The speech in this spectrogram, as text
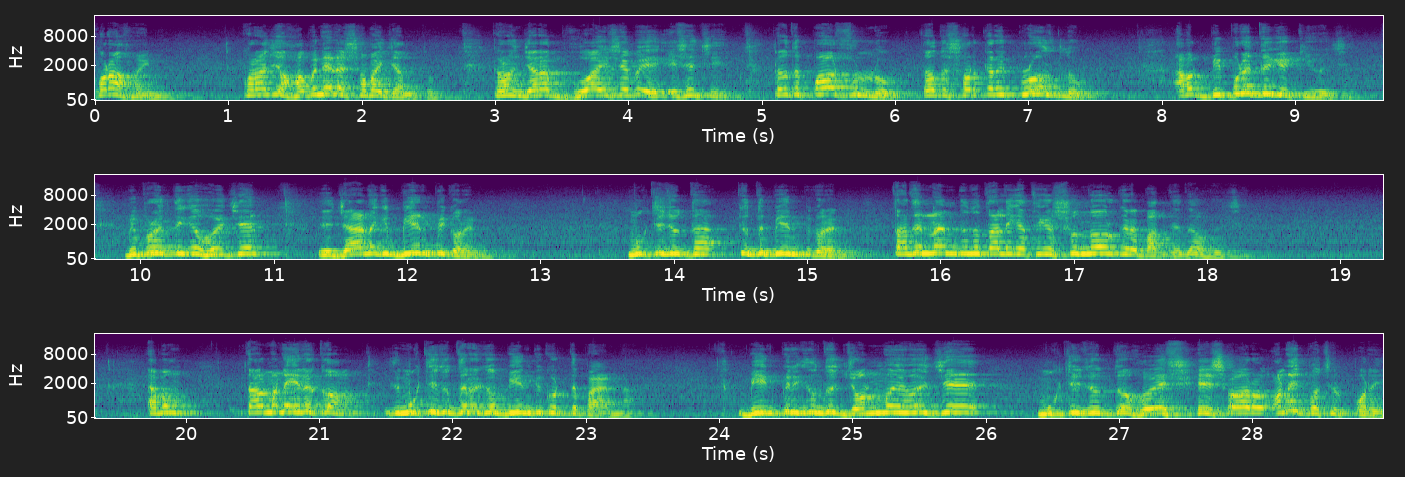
করা হয়নি। করা যে হবে না এটা সবাই জানতো। কারণ যারা ভুয়া হিসেবে এসেছে, তারা তো পাওয়ারফুল লোক, তারা তো সরকারের ক্লোজ লোক। আবার বিপরীত দিকে কী হয়েছে? বিপরীত দিকে হয়েছে যারা নাকি বিএনপি করেন, মুক্তিযোদ্ধা কিন্তু বিএনপি করেন, তাদের নাম কিন্তু তালিকা থেকে সুন্দর করে বাদ দিয়ে দেওয়া হয়েছে। এবং তার মানে এরকম যে মুক্তিযোদ্ধারা কেউ বিএনপি করতে পারেন না। বিএনপির কিন্তু জন্মই হয়েছে, মুক্তিযুদ্ধ হয়ে শেষ হওয়ার অনেক বছর পরে।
